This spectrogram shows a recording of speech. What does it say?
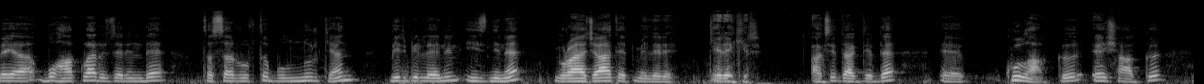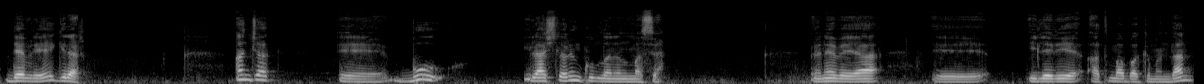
veya bu haklar üzerinde tasarrufta bulunurken birbirlerinin iznine müracaat etmeleri gerekir. Aksi takdirde e, kul hakkı, eş hakkı devreye girer. Ancak e, bu ilaçların kullanılması öne veya e, ileriye atma bakımından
